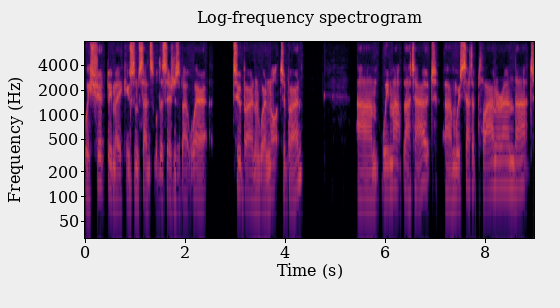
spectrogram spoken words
we should be making some sensible decisions about where to burn and where not to burn. Um, we map that out. We set a plan around that.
